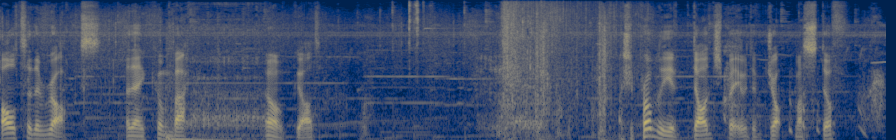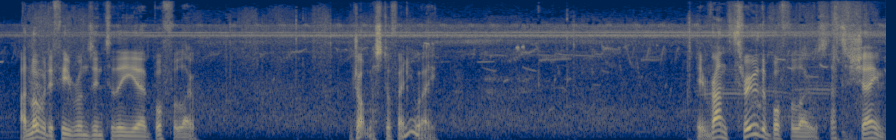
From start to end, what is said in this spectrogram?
alter the rocks, and then come back. Oh God. I should probably have dodged, but it would have dropped my stuff. I'd love it if he runs into the uh, buffalo. Drop my stuff anyway. It ran through the buffaloes. That's a shame.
